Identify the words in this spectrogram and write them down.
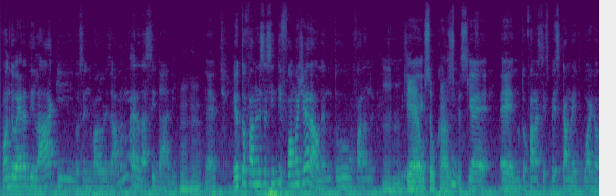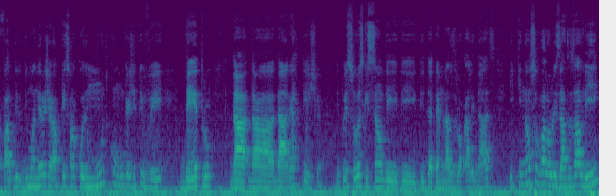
Quando eu era de lá, que você não valorizava, eu não era da cidade. Uhum. Né? Eu tô falando isso assim de forma geral, né? Não tô falando Uhum. Que é, o seu caso que específico. é, é, não estou falando assim especificamente eu falo de, de maneira geral, porque isso é uma coisa muito comum que a gente vê dentro da, da, da área artística. De pessoas que são de, de, de determinadas localidades e que não são valorizadas ali,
